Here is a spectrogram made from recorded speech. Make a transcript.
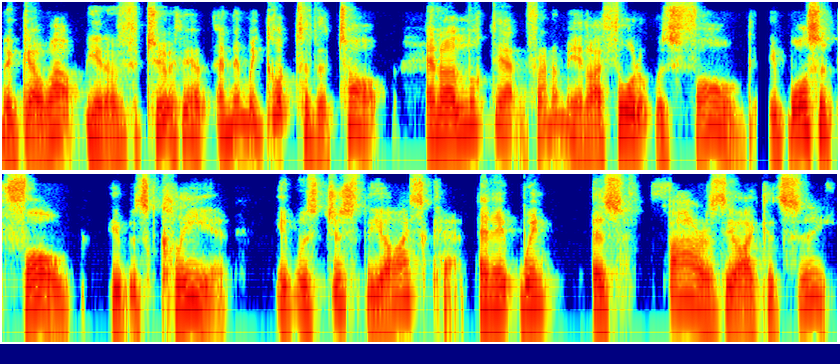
that go up, you know, for two thousand. And then we got to the top, and I looked out in front of me, and I thought it was fog. It wasn't fog. It was clear. It was just the ice cap, and it went as far as the eye could see.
